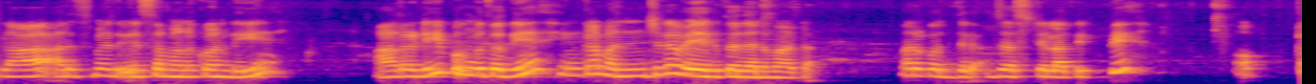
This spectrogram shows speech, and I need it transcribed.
ఇలా అరిసి మీద వేసామనుకోండి ఆల్రెడీ పొంగుతుంది ఇంకా మంచిగా వేగుతుంది అనమాట మరి కొద్దిగా జస్ట్ ఇలా తిప్పి ఒక్క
